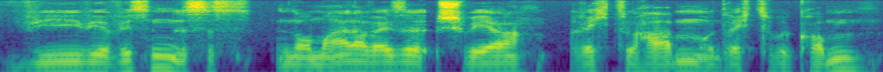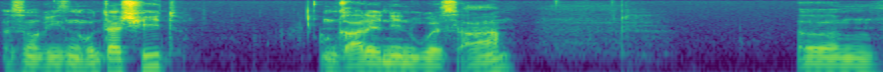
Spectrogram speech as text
Wie wir wissen, ist es normalerweise schwer, Recht zu haben und Recht zu bekommen. Das ist ein Riesenunterschied. Und gerade in den USA. Ähm,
